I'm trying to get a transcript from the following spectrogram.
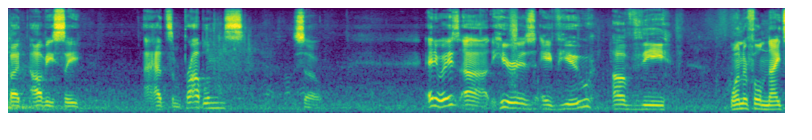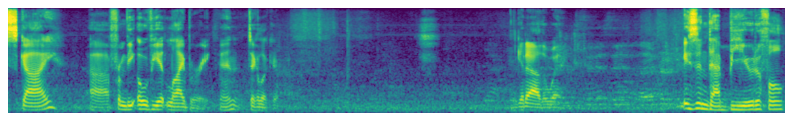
but obviously I had some problems, so. Anyways, uh, here is a view of the wonderful night sky uh, from the Oviatt Library. And take a look here. Get out of the way. Isn't that beautiful?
